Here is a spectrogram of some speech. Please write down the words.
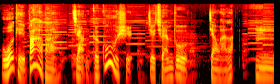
我给爸爸讲个故事就全部讲完了。嗯，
